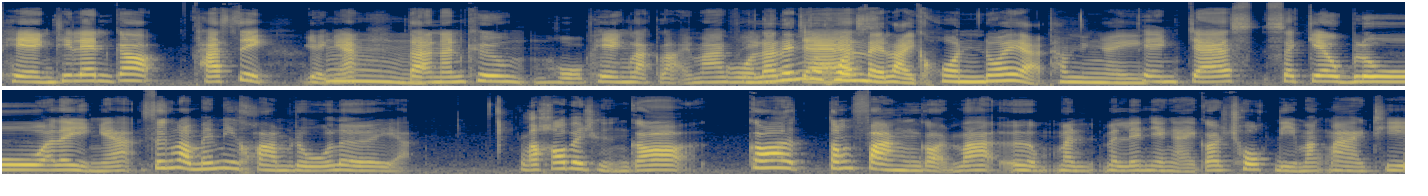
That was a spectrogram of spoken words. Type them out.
เพลงที่เล่นก็คลาสสิกอย่างเงี้ยอืมแต่อันนั้นคือโหเพลงหลากหลายมากโอ้พงแล้วเล่นกับแจ๊คนสหลาย ๆ คนด้วยอะทำยังไง เพลงแจ๊สสเกลบลูอะไรอย่างเงี้ย ซึ่งเราไม่มีความรู้เลยอะ่ะแล้วเข้าไปถึงก็ก็ต้องฟังก่อนว่า เออมันมันเล่นยังไงก็โชคดีมาก ๆ ที่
